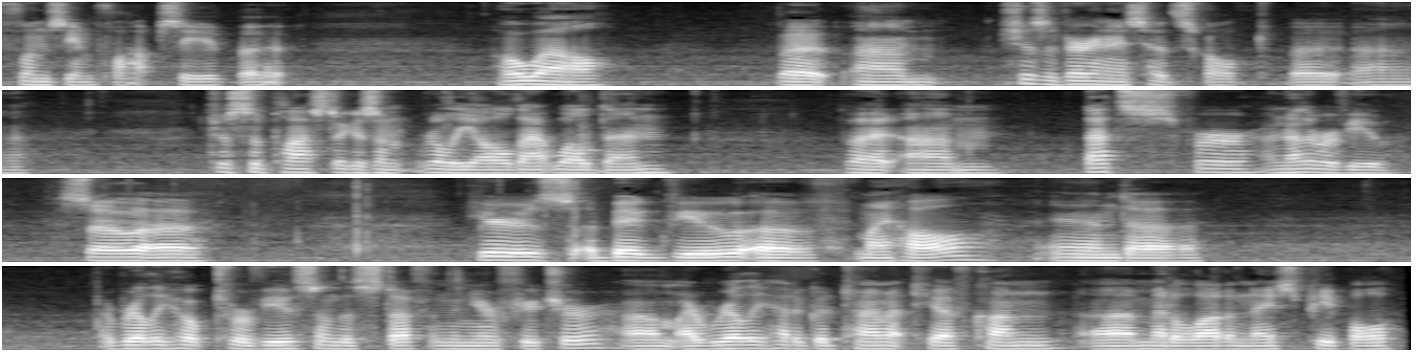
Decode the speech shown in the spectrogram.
flimsy and flopsy, but oh well. But um, she has a very nice head sculpt, but uh, just the plastic isn't really all that well done. But um, that's for another review. So uh, here's a big view of my haul, and uh, I really hope to review some of this stuff in the near future. Um, I really had a good time at TFCon, uh, met a lot of nice people,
